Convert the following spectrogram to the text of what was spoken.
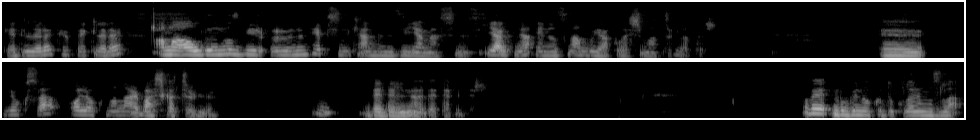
kedilere, köpeklere ama aldığınız bir öğünün hepsini kendiniz yiyemezsiniz. Yagna en azından bu yaklaşımı hatırlatır. Ee, yoksa o lokmalar başka türlü bedelini ödetebilir. Ve bugün okuduklarımızla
